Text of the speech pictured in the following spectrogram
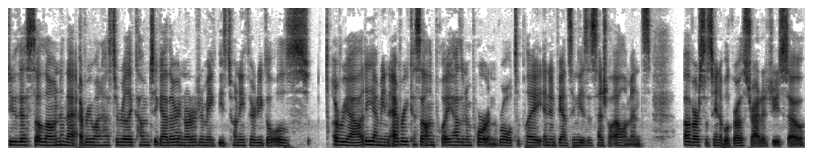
do this alone and that everyone has to really come together in order to make these 2030 goals a reality. I mean, every Casella employee has an important role to play in advancing these essential elements of our sustainable growth strategy. So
